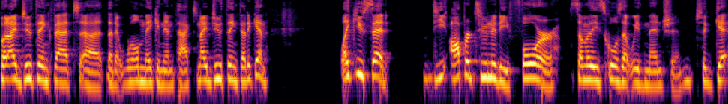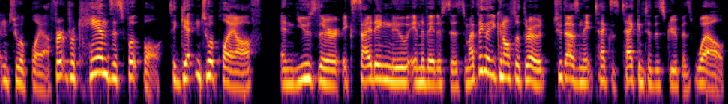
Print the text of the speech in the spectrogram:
but I do think that uh, that it will make an impact, and I do think that again, like you said, the opportunity for some of these schools that we've mentioned to get into a playoff for for Kansas football to get into a playoff and use their exciting new innovative system. I think that you can also throw 2008 Texas Tech into this group as well.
